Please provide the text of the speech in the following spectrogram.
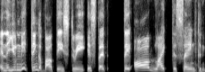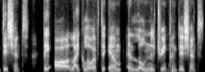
And the unique thing about these three is that they all like the same conditions. They all like low F to M and low nutrient conditions.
